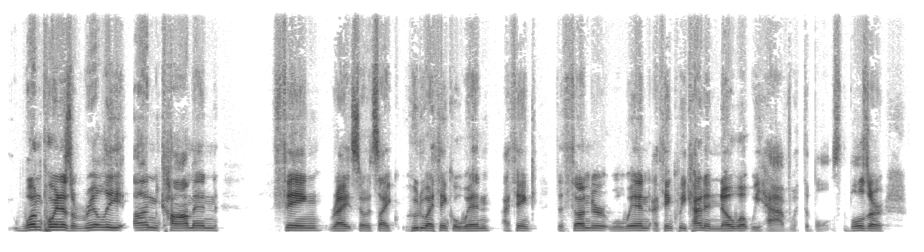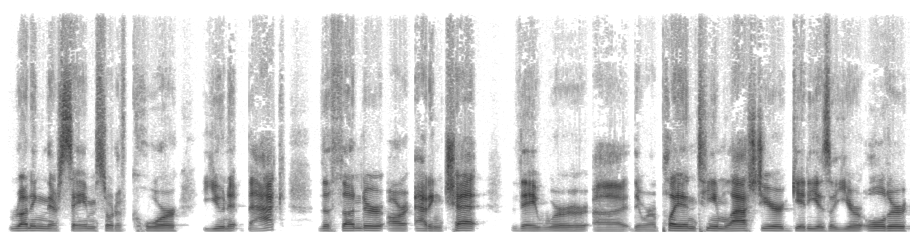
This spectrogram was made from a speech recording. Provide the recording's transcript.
one point is a really uncommon thing, right? So it's like, who do I think will win? I think the Thunder will win. I think we kind of know what we have with the Bulls. The Bulls are running their same sort of core unit back. The Thunder are adding Chet. They were uh, they were a play-in team last year. Giddey is a year older.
